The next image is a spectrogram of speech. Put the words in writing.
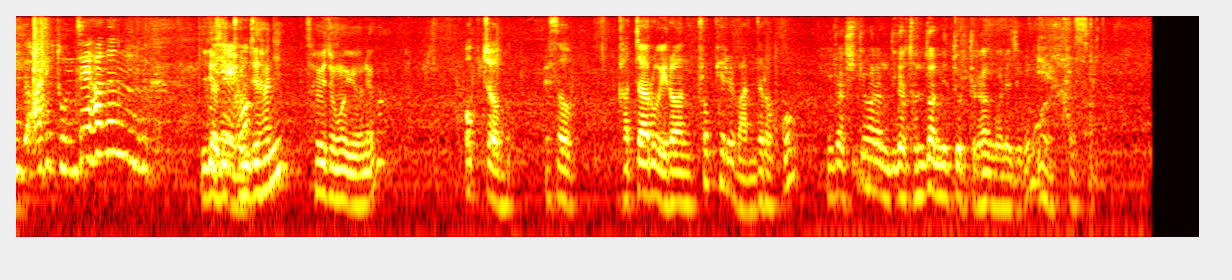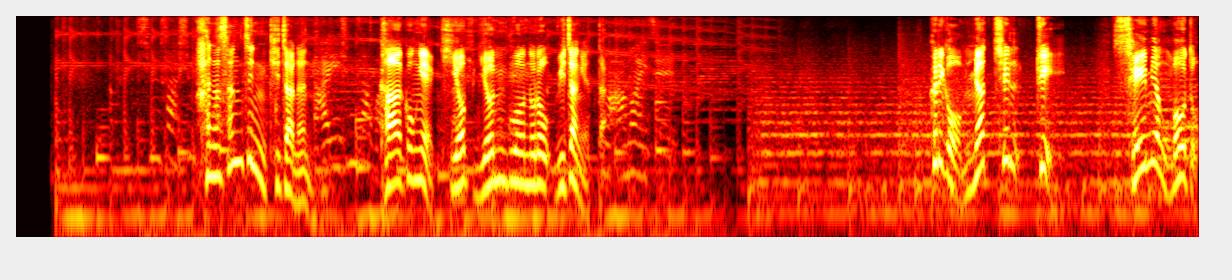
아니 이거 아직 존재하는 이게 아직? 존재하니? 사회정화위원회가? 없죠. 그래서 가짜로 이런 프로필을 만들었고 그러니까 쉽게 말하면 네가 전두환 밑으로 들어간 거네 지금? 예 그렇습니다. 한상진 기자는 가공의 기업 연구원으로 위장했다. 아마 이제 그리고 며칠 뒤 세 명 모두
